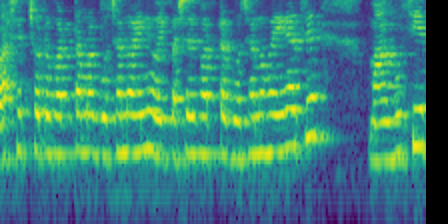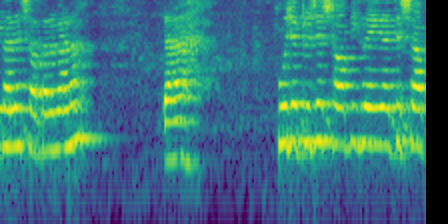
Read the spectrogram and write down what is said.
পাশের ছোটো ঘরটা আমার গোছানো হয়নি, ওই পাশের ঘরটা গোছানো হয়ে গেছে। মা গুছিয়ে ফেলে সকালবেলা। তা পুজো টুজো সবই হয়ে গেছে, সব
